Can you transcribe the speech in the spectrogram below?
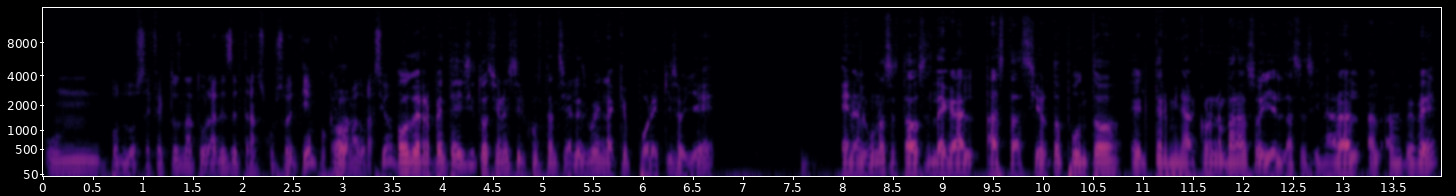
un pues, los efectos naturales del transcurso del tiempo, que es la maduración. O de repente hay situaciones circunstanciales, güey, en la que por X o Y, en algunos estados es legal hasta cierto punto el terminar con un embarazo y el asesinar al, al, al bebé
